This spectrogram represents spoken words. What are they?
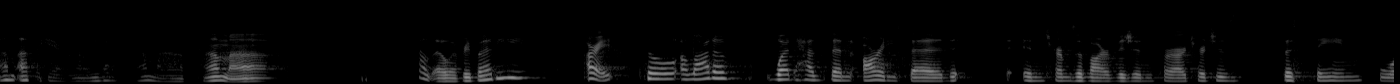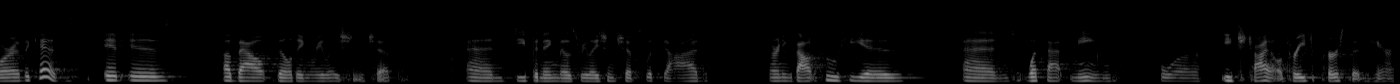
come up here. No, you gotta come up. Come up. Hello, everybody. All right, so a lot of what has been already said in terms of our vision for our church is the same for the kids. It is about building relationships and deepening those relationships with God, learning about who He is and what that means for each child, for each person here,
